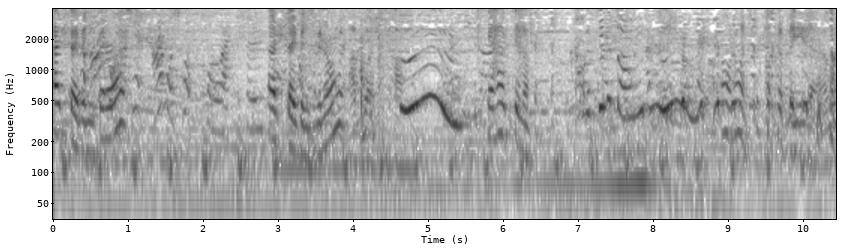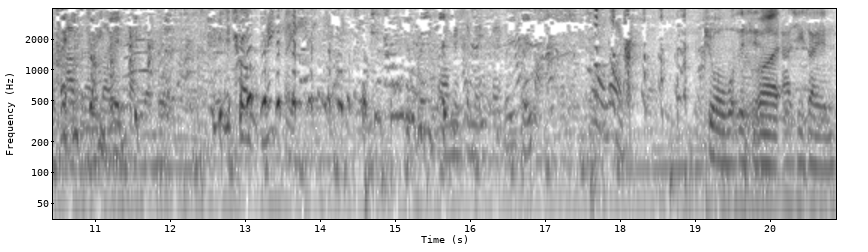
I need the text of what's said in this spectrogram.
How's your day been? You been alright? I watched what four episodes. How's your day been? You been alright? I've watched Yeah, how's dinner? How was dinner, darling? Oh, uh, nice. What got a big yeah, He's crumbled. Meat please. Oh, I miss a meat please. Oh, nice. Sure, what this is Right. actually saying.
